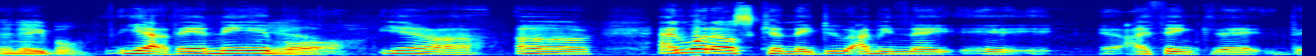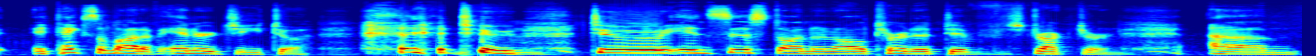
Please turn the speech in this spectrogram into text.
enable. Yeah, they enable. Yeah, yeah. and what else can they do? I mean, they. I think that it takes a lot of energy to to mm-hmm. to insist on an alternative structure. Um,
